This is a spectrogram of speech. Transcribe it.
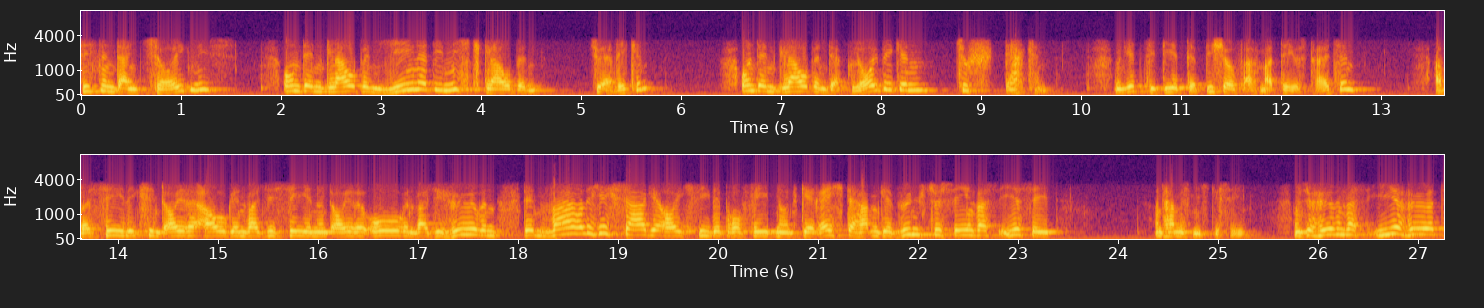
Sie sind ein Zeugnis, um den Glauben jener, die nicht glauben, zu erwecken und den Glauben der Gläubigen zu stärken. Und jetzt zitiert der Bischof aus Matthäus 13, Aber selig sind eure Augen, weil sie sehen und eure Ohren, weil sie hören. Denn wahrlich, ich sage euch, viele Propheten und Gerechte haben gewünscht zu sehen, was ihr seht und haben es nicht gesehen. Und sie hören, was ihr hört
